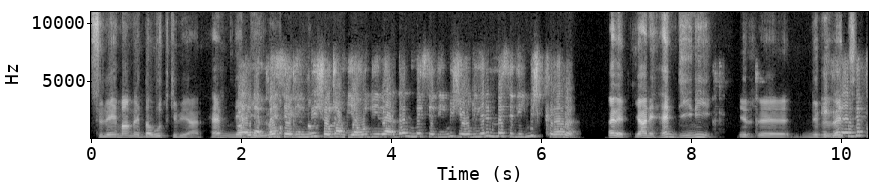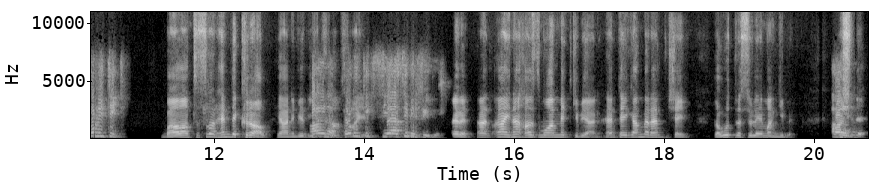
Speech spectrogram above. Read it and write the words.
Süleyman ve Davut gibi yani. Hem nebi Aynen mesedilmiş hocam Yahudilerden mesedilmiş Yahudilerin mesedilmiş kralı. Evet yani hem dini bir e, nübüvvet hem de politik bağlantısı var hem de kral. Yani bir Aynen politik sahibi. siyasi bir figür. Evet. Yani aynen Hazreti Muhammed gibi yani. Hem peygamber hem şey Davut ve Süleyman gibi. Aynen. İşte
